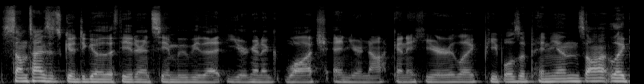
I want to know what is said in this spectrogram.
sometimes it's good to go to the theater and see a movie that you're gonna watch and you're not gonna hear like people's opinions on. Like,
